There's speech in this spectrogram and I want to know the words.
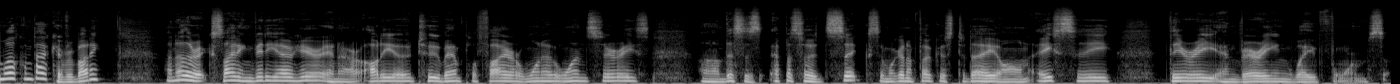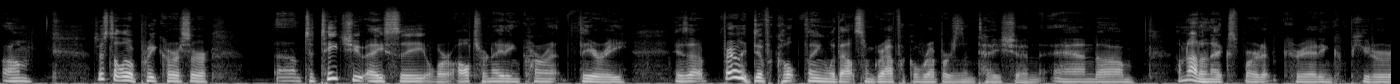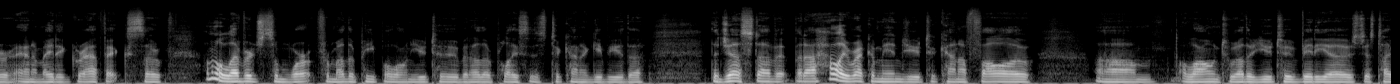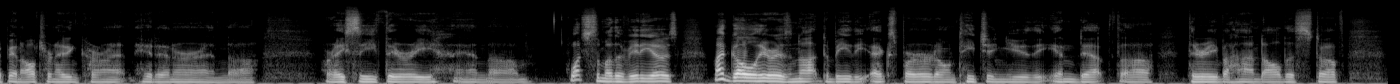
And welcome back everybody. Another exciting video here in our Audio Tube Amplifier 101 series. Um, this is episode 6 and we're going to focus today on AC theory and varying waveforms. Um, just a little precursor. Um, to teach you AC or alternating current theory is a fairly difficult thing without some graphical representation and um, I'm not an expert at creating computer animated graphics, so I'm going to leverage some work from other people on YouTube and other places to kind of give you the the gist of it. But I highly recommend you to kind of follow um, along to other YouTube videos. Just type in alternating current, hit enter, and uh, or AC theory, and um, watch some other videos. My goal here is not to be the expert on teaching you the in-depth uh, theory behind all this stuff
